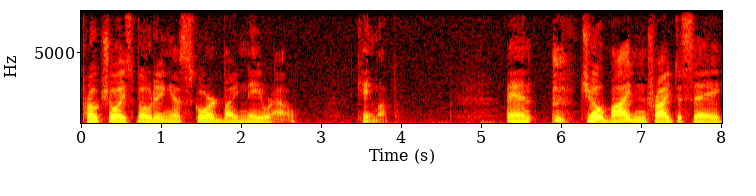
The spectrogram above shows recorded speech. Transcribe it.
pro choice voting as scored by NARAL came up. And Joe Biden tried to say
